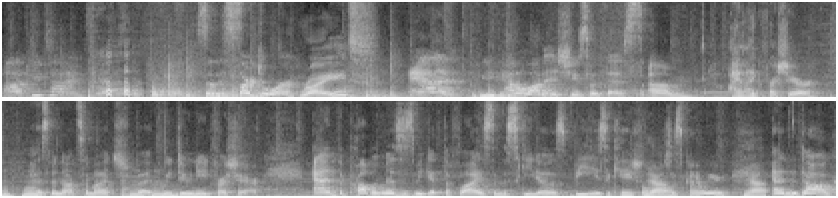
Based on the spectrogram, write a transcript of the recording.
a few times, yes. so this is our door, Right. and we've had a lot of issues with this. Um, I like fresh air. Mm-hmm. My husband not so much, but we do need fresh air. And the problem is, is we get the flies, the mosquitoes, bees occasionally, Yeah. which is kind of weird. Yeah. And the dog.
